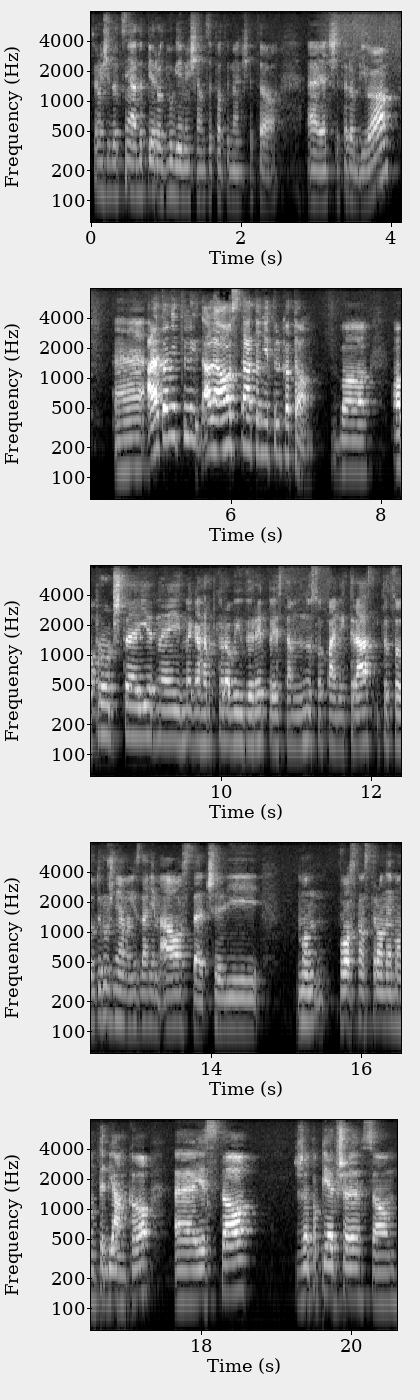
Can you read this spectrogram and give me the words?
którą się docenia dopiero długie miesiące po tym, jak się to, e, jak się to robiło. E, Ale to nie tylko, ale Osta to nie tylko to, bo oprócz tej jednej mega hardkorowej wyrypy jest tam mnóstwo fajnych tras i to, co odróżnia moim zdaniem Aostę, czyli mon, włoską stronę Monte Bianco, e, jest to, że po pierwsze są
